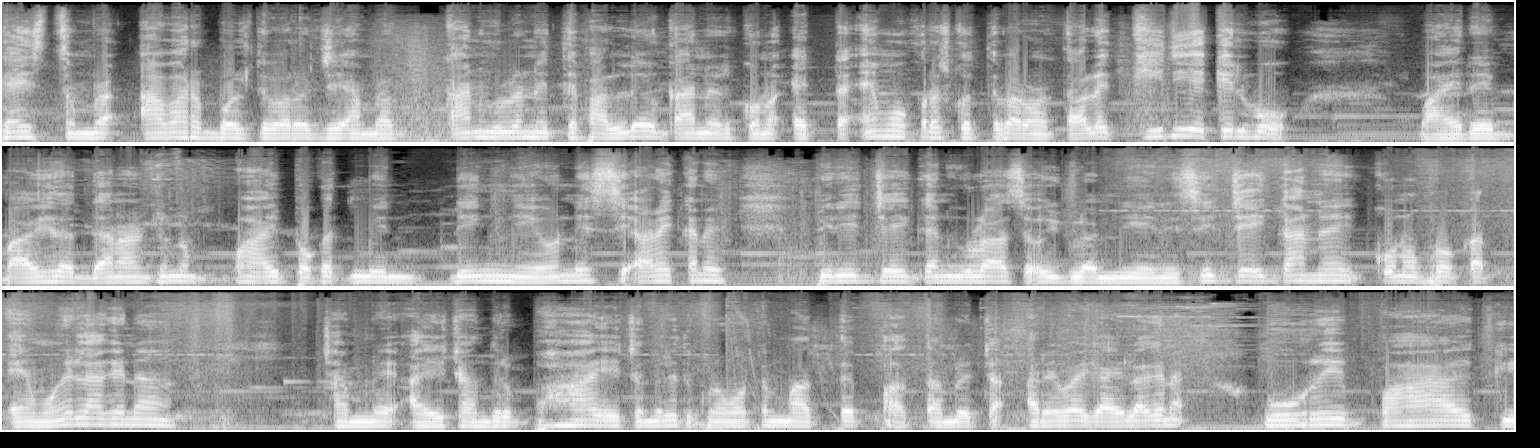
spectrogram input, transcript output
গাইজ তোমরা আবার বলতে পারো যে আমরা গানগুলো নিতে পারলেও গানের কোনো একটা এমও খরচ করতে পারব না। তাহলে কি দিয়ে খেলব? বাইরে বাইশ হাজার জানার জন্য ভাই পকেট বিল্ডিং নিয়েও নিচ্ছি। আর এখানে পিরির যেই গানগুলো আছে, ওইগুলো নিয়ে নিচ্ছি। যেই গানে কোনো প্রকার এমওই লাগে না। সামনে আই চন্দ্র ভাই, এই চন্দ্র তো কোনো মতো মারতে পারতাম রে আরে ভাই, গায়ে লাগে না। ওরে ভাই, কি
